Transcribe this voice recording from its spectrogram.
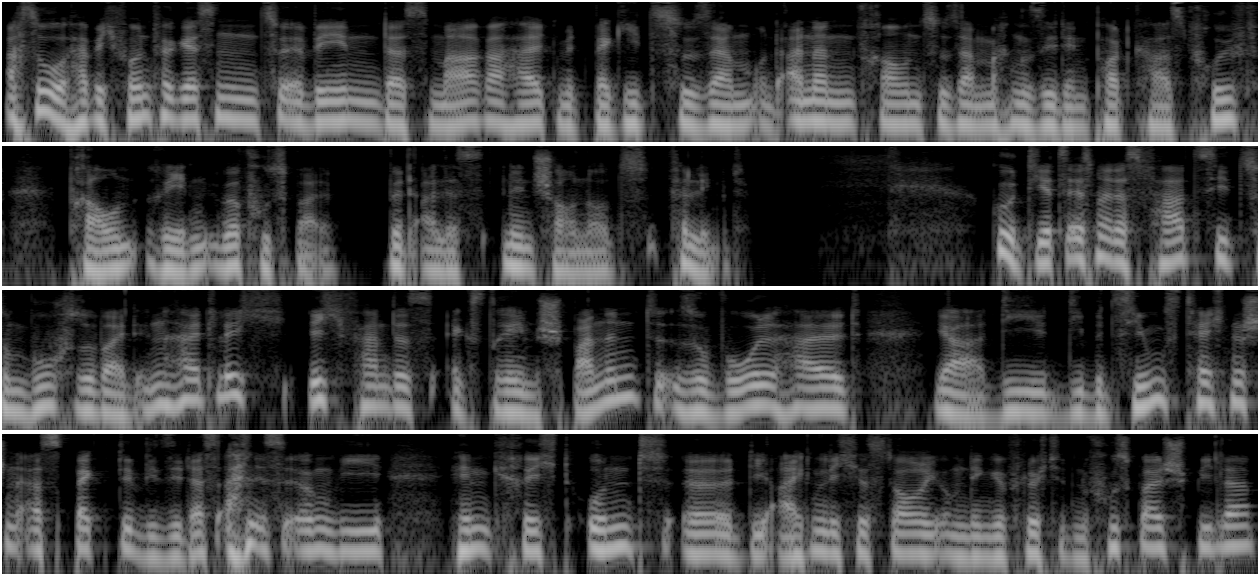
ach so, habe ich vorhin vergessen zu erwähnen, dass Mara halt mit Becky zusammen und anderen Frauen zusammen machen sie den Podcast Früh Frauen reden über Fußball. Wird alles in den Shownotes verlinkt. Gut, jetzt erstmal das Fazit zum Buch soweit inhaltlich. Ich fand es extrem spannend, sowohl halt, ja, die, die beziehungstechnischen Aspekte, wie sie das alles irgendwie hinkriegt und äh, die eigentliche Story um den geflüchteten Fußballspieler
